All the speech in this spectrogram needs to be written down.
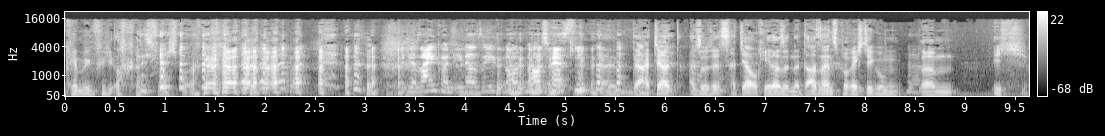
Camping finde ich auch ganz furchtbar. Hätte ja sein können, Edersee, Nord Nordwestlichen. Äh, da hat ja, also das hat ja auch jeder seine Daseinsberechtigung. Ähm, ich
